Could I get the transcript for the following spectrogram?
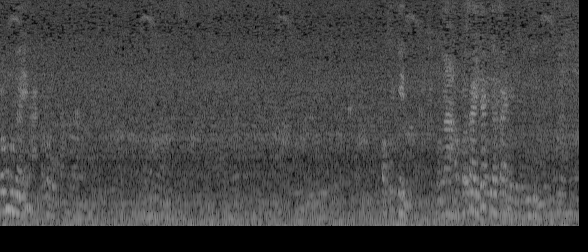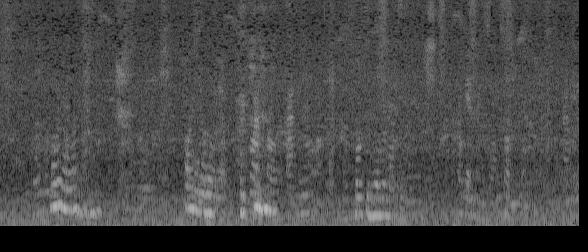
ลงมือไหนค่ะก็เลยทำได้ ออกซิเจนเขาใส่แค่เกลือใส่ไปเลยดีโอ้ยยังวะพ่อยังเราบอกก่อนเขาตัดเนื้อออกพวกกินงูไม่บอกก็เปลี่ยนใหม่สองส่วนอันนี้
